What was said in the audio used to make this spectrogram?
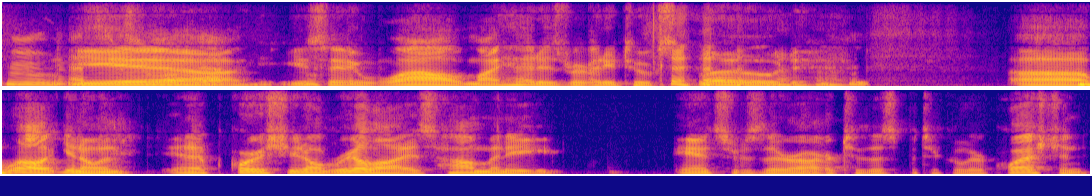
hmm, yeah. you say, wow, my head is ready to explode. uh, well, you know, and, and of course, you don't realize how many answers there are to this particular question.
